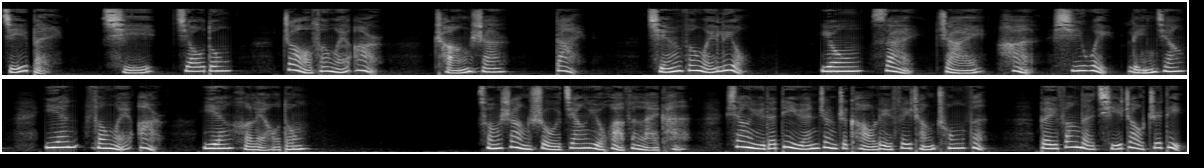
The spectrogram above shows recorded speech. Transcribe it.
极北、齐、胶东；赵分为二：常山、代；秦分为六：雍、塞、翟、汉、西魏、临江；燕分为二：燕和辽东。从上述疆域划分来看。项羽的地缘政治考虑非常充分，北方的齐赵之地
